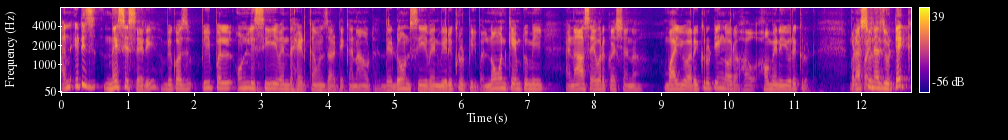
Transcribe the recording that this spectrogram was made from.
And it is necessary because people only see when the headcounts are taken out. They don't see when we recruit people. No one came to me and asked ever a question uh, why you are recruiting or how, how many you recruit. But as soon as you take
